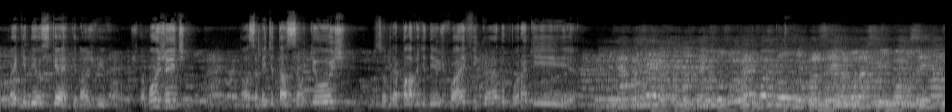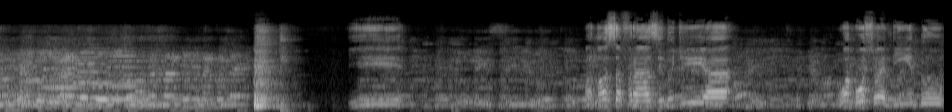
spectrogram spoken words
Como é que Deus quer que nós vivamos? Tá bom, gente? Nossa meditação de hoje sobre a palavra de Deus vai ficando por aqui. E a nossa frase do dia: O amor só é lindo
